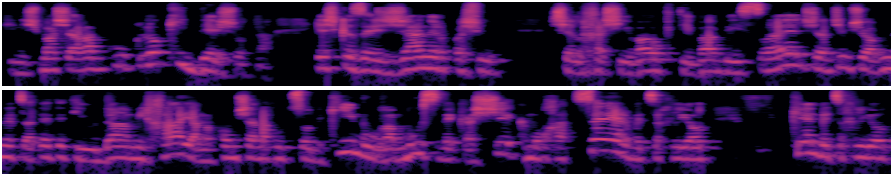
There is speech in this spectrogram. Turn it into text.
כי נשמע שהרב קוק לא קידש אותה. יש כזה ז'אנר פשוט של חשיבה וכתיבה בישראל, של אנשים שאוהבים לצטט את יהודה עמיחי, המקום שאנחנו צודקים הוא רמוס וקשה כמו חצר, וצריך להיות, כן, וצריך להיות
